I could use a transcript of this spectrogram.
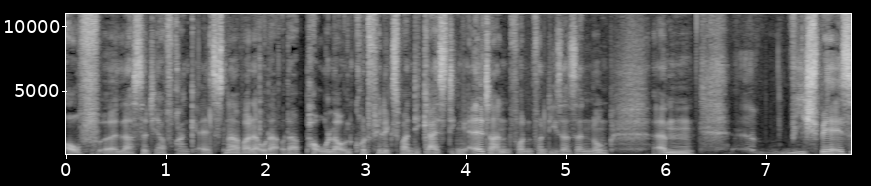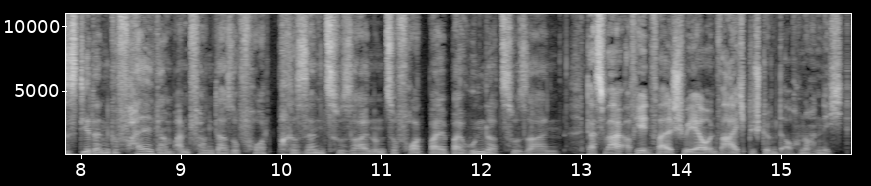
auflastet. Ja, Frank Elstner war der oder, oder Paola und Kurt Felix waren die geistigen Eltern von, von dieser Sendung. Ähm, wie schwer ist es dir denn gefallen, am Anfang da sofort präsent zu sein und sofort bei, bei 100 zu sein? Das war auf jeden Fall schwer und war ich bestimmt auch noch nicht.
